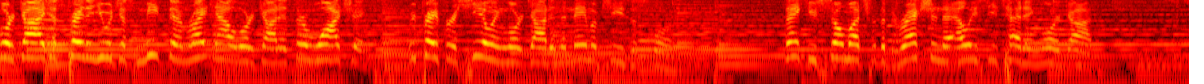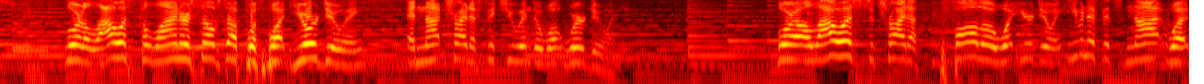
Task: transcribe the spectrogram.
Lord God, I just pray that you would just meet them right now, Lord God, as they're watching. We pray for healing, Lord God, in the name of Jesus, Lord. Thank you so much for the direction that LEC's heading, Lord God. Lord, allow us to line ourselves up with what you're doing and not try to fit you into what we're doing. Lord, allow us to try to follow what you're doing, even if it's not what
